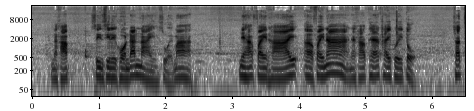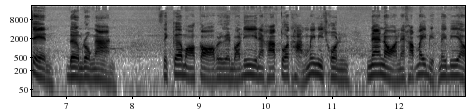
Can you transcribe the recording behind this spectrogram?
ๆนะครับซีนซิลิโคนด้านในสวยมากนี่ฮะไฟท้ายเอ่อไฟหน้านะครับแท้ไทยโคยโตชัดเจนเดิมโรงงานสติกเกอร์มอกบริเวณบอดี้นะครับตัวถังไม่มีชนแน่นอนนะครับไม่บิดไม่เบี้ยว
